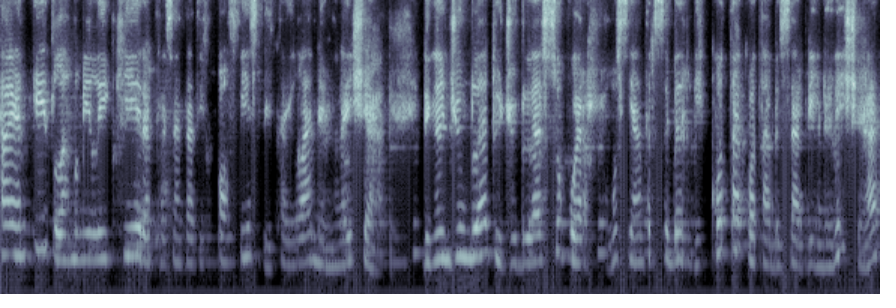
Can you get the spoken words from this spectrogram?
HNI telah memiliki representatif office di Thailand dan Malaysia dengan jumlah 17 sub warehouse yang tersebar di kota-kota besar di Indonesia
